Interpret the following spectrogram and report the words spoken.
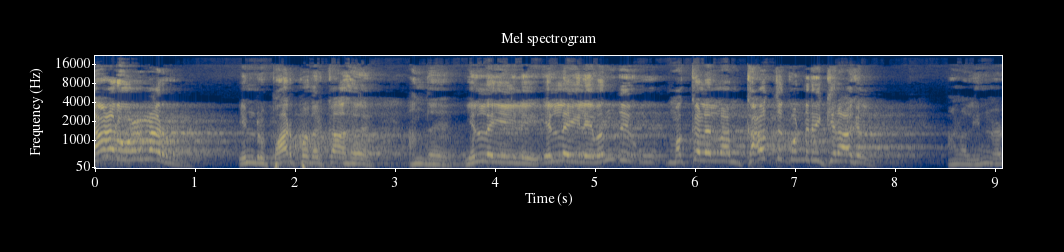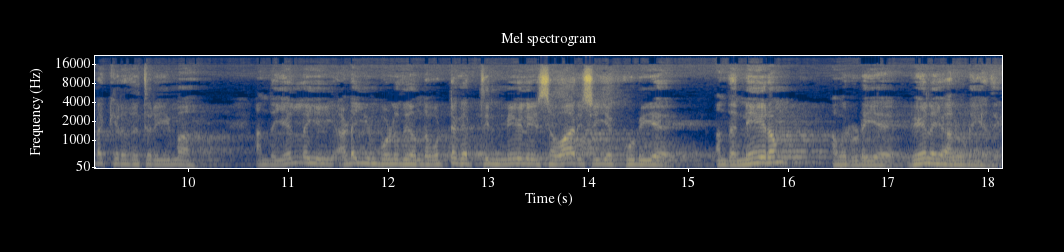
யார் உழமர் என்று பார்ப்பதற்காக அந்த எல்லையிலே எல்லையிலே வந்து மக்கள் எல்லாம் காத்து கொண்டிருக்கிறார்கள். ஆனால் என்ன நடக்கிறது தெரியுமா? அந்த எல்லையை அடையும் பொழுது அந்த ஒட்டகத்தின் மேலே சவாரி செய்யக்கூடிய அந்த நேரம் அவருடைய வேலையாளுடையது.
